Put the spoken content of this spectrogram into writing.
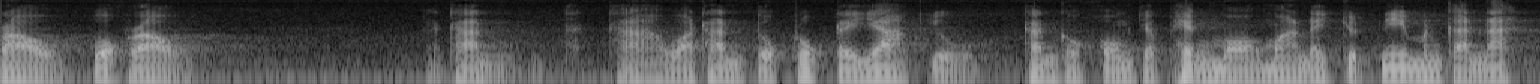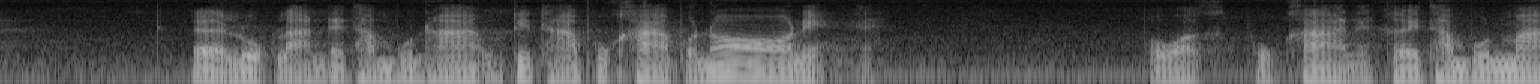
เราพวกเรา ท่านถ้าว่าท่านตกทุกข์ได้ยากอยู่ ท่านก็คงจะเพ่งมองมาในจุดนี้เหมือนกันนะเออลูกหลานได้ทำบุญหาอุทิศหาผู้ฆ่าปนอเนี่ย เพราะว่าผู้ฆ่าเนี่ยเคยทำบุญมา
